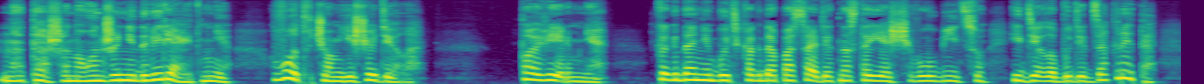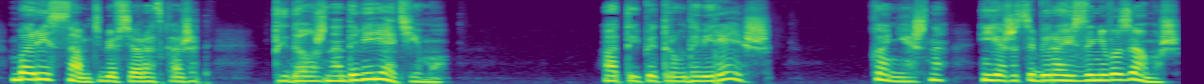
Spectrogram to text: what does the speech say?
Наташа, но он же не доверяет мне. Вот в чем еще дело. Поверь мне, когда-нибудь, когда посадят настоящего убийцу и дело будет закрыто, Борис сам тебе все расскажет. Ты должна доверять ему. А ты Петру доверяешь? Конечно, я же собираюсь за него замуж.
